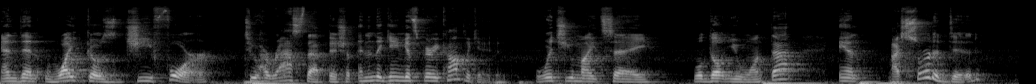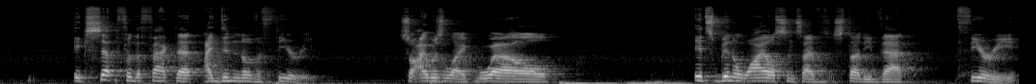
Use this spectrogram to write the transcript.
And then white goes g4 to harass that bishop. And then the game gets very complicated, which you might say, well, don't you want that? And I sort of did except for the fact that I didn't know the theory. So I was like, well, it's been a while since I've studied that theory,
